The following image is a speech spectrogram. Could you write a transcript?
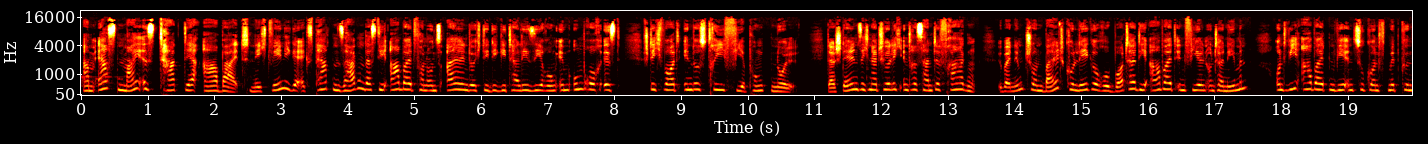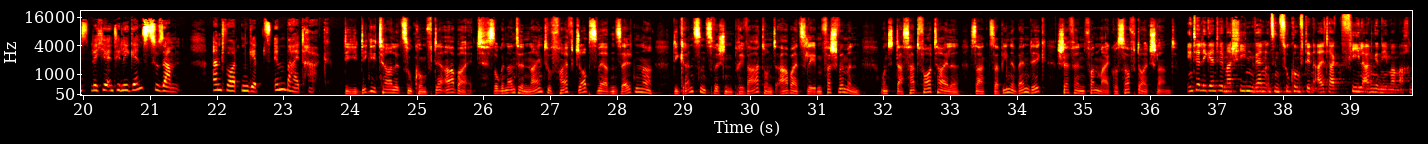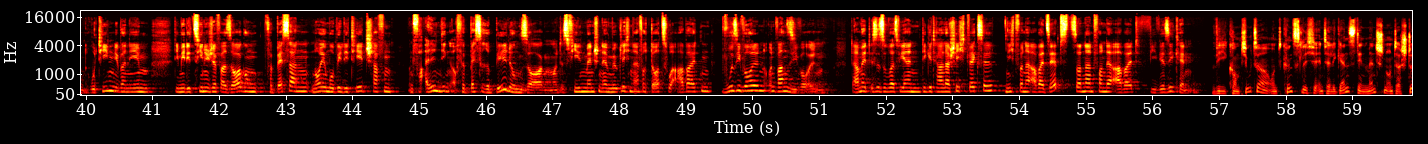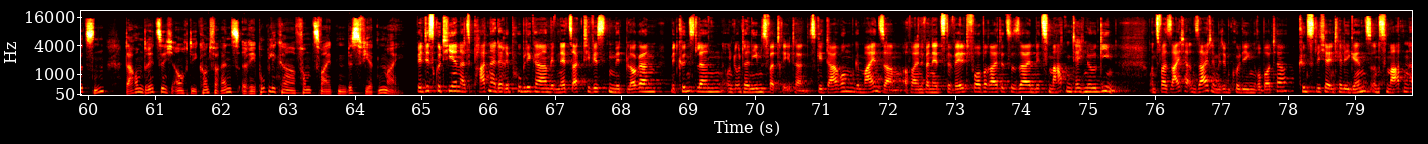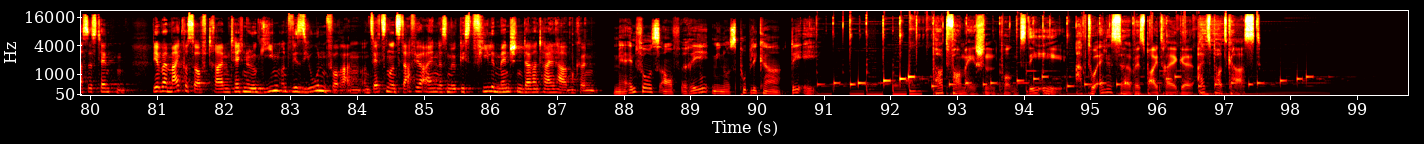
Am 1. Mai ist Tag der Arbeit. Nicht wenige Experten sagen, dass die Arbeit von uns allen durch die Digitalisierung im Umbruch ist. Stichwort Industrie 4.0. Da stellen sich natürlich interessante Fragen. Übernimmt schon bald Kollege Roboter die Arbeit in vielen Unternehmen? Und wie arbeiten wir in Zukunft mit künstlicher Intelligenz zusammen? Antworten gibt's im Beitrag. Die digitale Zukunft der Arbeit. Sogenannte 9-to-5-Jobs werden seltener, die Grenzen zwischen Privat- und Arbeitsleben verschwimmen. Und das hat Vorteile, sagt Sabine Bendig, Chefin von Microsoft Deutschland. Intelligente Maschinen werden uns in Zukunft den Alltag viel angenehmer machen, Routinen übernehmen, die medizinische Versorgung verbessern, neue Mobilität schaffen und vor allen Dingen auch für bessere Bildung sorgen und es vielen Menschen ermöglichen, einfach dort zu arbeiten, wo sie wollen und wann sie wollen. Damit ist es sowas wie ein digitaler Schichtwechsel, nicht von der Arbeit selbst, sondern von der Arbeit, wie wir sie kennen. Wie Computer und künstliche Intelligenz den Menschen unterstützen, darum dreht sich auch die Konferenz Republika vom 2. bis 4. Mai. Wir diskutieren als Partner der Republika mit Netzaktivisten, mit Bloggern, mit Künstlern und Unternehmensvertretern. Es geht darum, gemeinsam auf eine vernetzte Welt vorbereitet zu sein mit smarten Technologien. Und zwar Seite an Seite mit dem Kollegen Roboter, künstlicher Intelligenz und smarten Assistenten. Wir bei Microsoft treiben Technologien und Visionen voran und setzen uns dafür ein, dass möglichst viele Menschen daran teilhaben können. Mehr Infos auf re-publica.de Podformation.de Aktuelle Servicebeiträge als Podcast.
